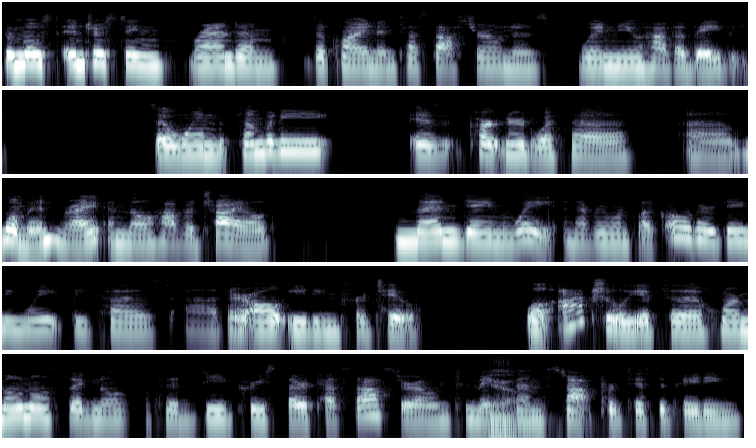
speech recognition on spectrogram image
The most interesting random decline in testosterone is when you have a baby. So when somebody is partnered with a, a woman, right, and they'll have a child, men gain weight, and everyone's like, oh, they're gaining weight because uh, they're all eating for two. Well, actually, it's a hormonal signal to decrease their testosterone to make yeah. them stop participating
